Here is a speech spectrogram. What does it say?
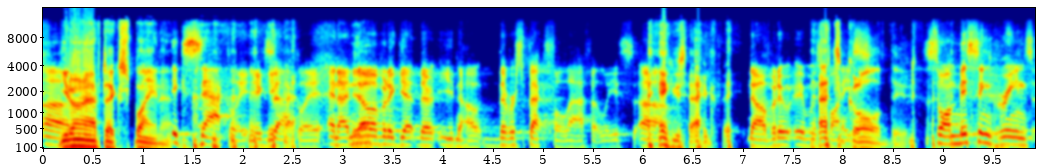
um, you don't have to explain it. exactly, exactly. And I know I'm gonna get the you know the respectful laugh at least. Um, exactly. no, but it, it was That's funny. gold, dude. So I'm missing greens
